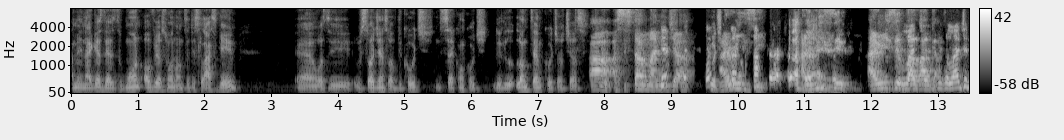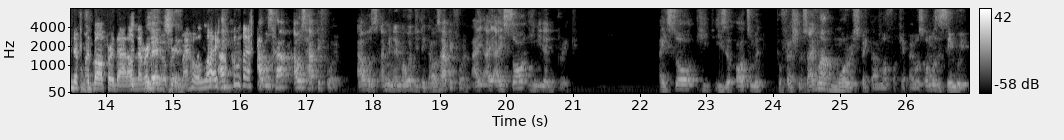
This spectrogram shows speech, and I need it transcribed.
I mean, I guess there's one obvious one until this last game. Uh, was the resurgence of the coach, the second coach, the long-term coach of Chelsea. ah, assistant manager Coach, Arizi. Arizi. Arizi Legend. He's a legend of football for that. I'll never get over it my whole life. I was happy. I was happy for him. I was. I mean, Emma, what do you think? I was happy for him. I I, I saw he needed break. I saw he, he's an ultimate professional. So I even have more respect and love for Kepa. It was almost the same way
